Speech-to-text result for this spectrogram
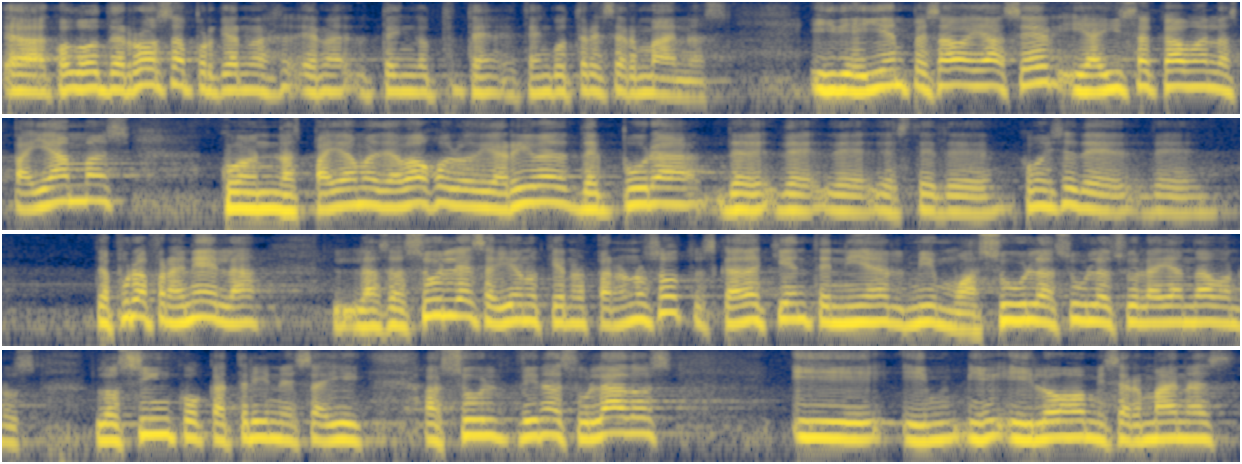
eh, color de rosa porque tengo, tengo, tres hermanas. Y de ahí empezaba ya a hacer y ahí sacaban las payamas con las payamas de abajo, lo de arriba, de pura, de, de, este, ¿cómo dice? de pura franela las azules había que eran para nosotros. Cada quien tenía el mismo, azul, azul, azul. Ahí andaban los, cinco catrines ahí, azul, bien azulados. Y, y, luego mis hermanas,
